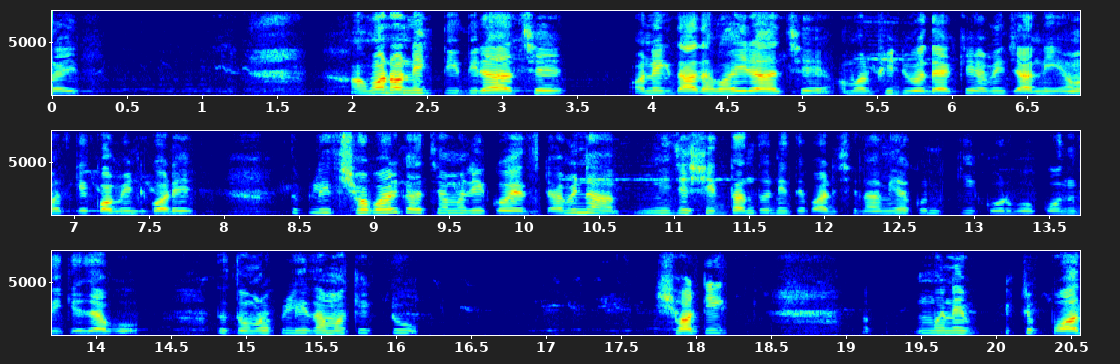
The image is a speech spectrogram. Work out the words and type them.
গাইস আমার অনেক দিদিরা আছে, অনেক দাদা ভাইরা আছে, আমার ভিডিও দেখে, আমি জানি, আমাকে কমেন্ট করে। তো প্লিজ সবার কাছে আমার রিকোয়েস্ট আমি না নিজে সিদ্ধান্ত নিতে পারছি না, আমি এখন কি করব, কোন দিকে যাব? তো তোমরা প্লিজ আমাকে একটু সঠিক মানে একটু পথ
